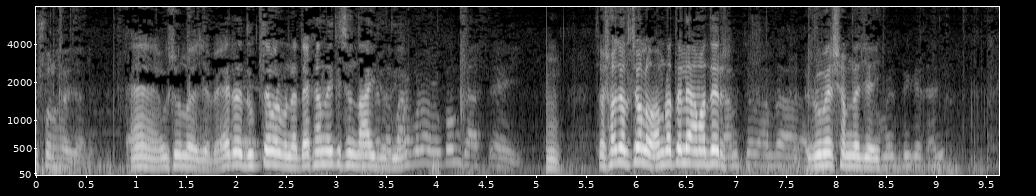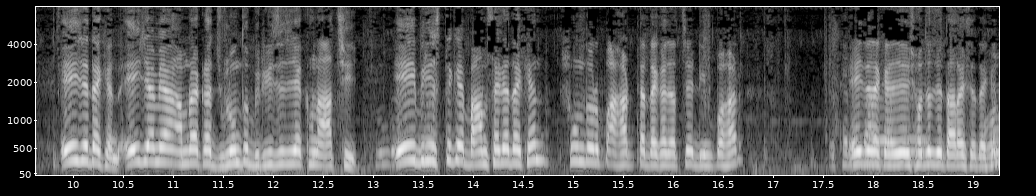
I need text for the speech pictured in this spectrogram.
উসল হয়ে যাবে। হ্যাঁ উসুল হয়ে যাবে এটা ঢুকতে পারব না দেখানোর কিছু নাই যদি ওরকম জাস্ট এই। হুম। তো সজল চলো আমরা তাহলে আমাদের রুমের সামনে যাই। দিকে যাই। এই যে দেখেন এই যে আমি আমরা একটা ঝুলন্ত ব্রিজে যে এখন আছি এই ব্রিজ থেকে বাম সাইডে দেখেন সুন্দর পাহাড়টা দেখা যাচ্ছে ডিম পাহাড়। এই যে দেখেন এই সজল যে দাঁড়াইছে দেখেন।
